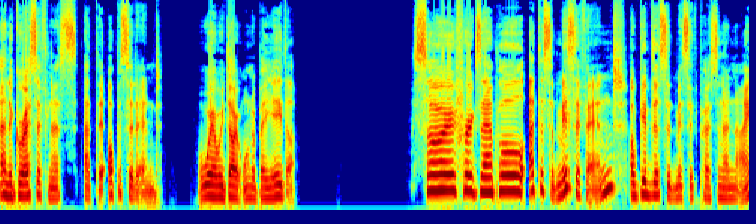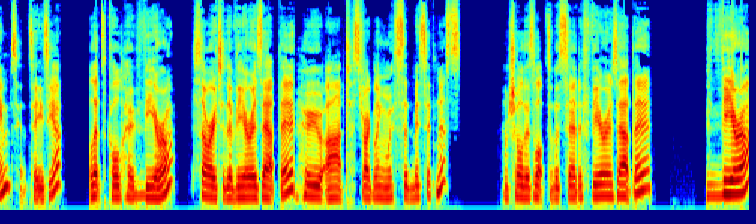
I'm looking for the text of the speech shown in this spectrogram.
and aggressiveness at the opposite end, where we don't want to be either. So, for example, at the submissive end, I'll give the submissive person a name so it's easier. Let's call her Vera. Sorry to the Veras out there who aren't struggling with submissiveness. I'm sure there's lots of assertive Veras out there. Vera,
